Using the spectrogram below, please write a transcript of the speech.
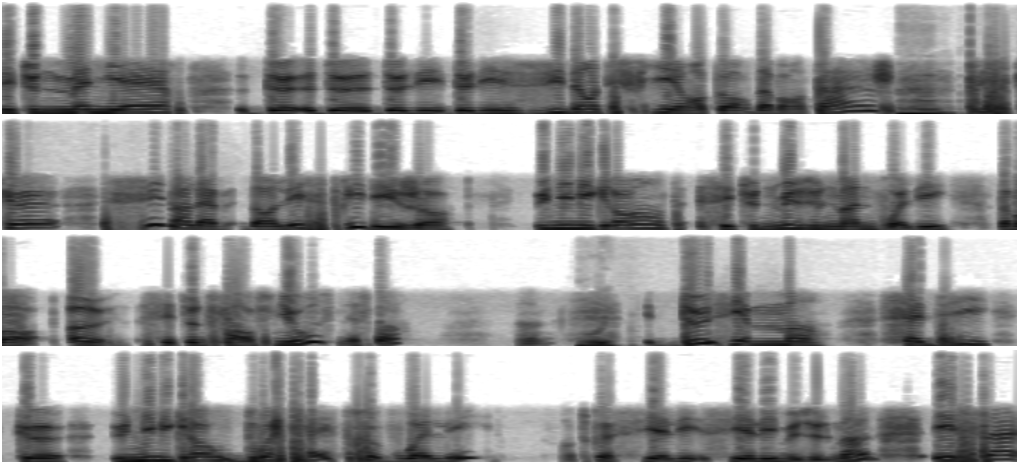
c'est une manière de, de, de, les, de les identifier encore davantage, Hmm. puisque si dans la, dans l'esprit des gens, une immigrante, c'est une musulmane voilée, d'abord, un, c'est une false news, n'est-ce pas? Hein? Oui. Deuxièmement, ça dit que une immigrante doit être voilée, en tout cas si elle est si elle est musulmane, et ça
